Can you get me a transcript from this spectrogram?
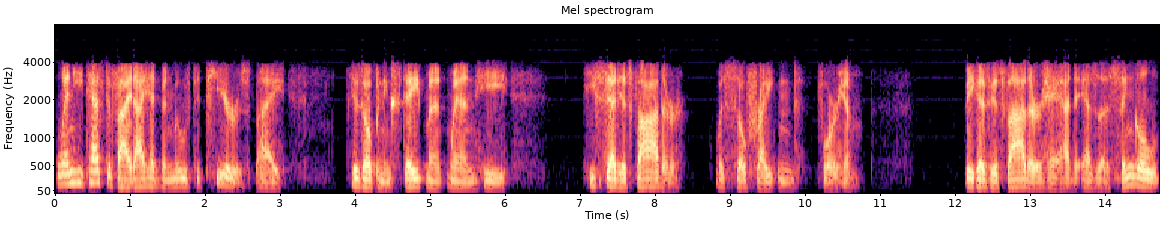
when he testified, I had been moved to tears by his opening statement when he he said his father was so frightened for him because his father had, as a single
